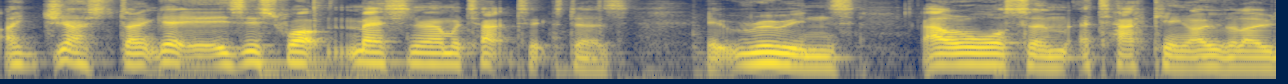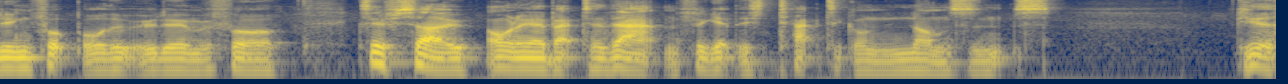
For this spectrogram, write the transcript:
I just don't get it. Is this what messing around with tactics does? It ruins our awesome attacking, overloading football that we were doing before. Because if so, I want to go back to that and forget this tactical nonsense. Ugh.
